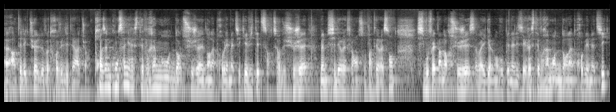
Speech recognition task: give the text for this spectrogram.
intellectuelle de votre revue de littérature. Troisième conseil, restez vraiment dans le sujet, dans la problématique évitez de sortir du sujet, même si les références sont intéressantes. Si vous faites un hors-sujet, ça va également vous pénaliser. Restez vraiment dans la problématique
